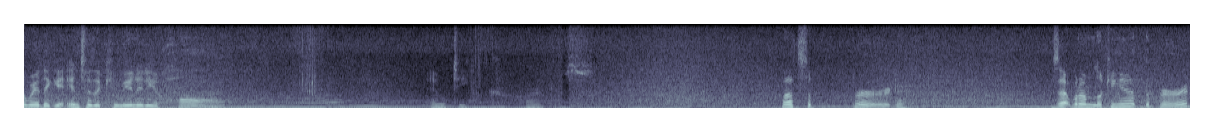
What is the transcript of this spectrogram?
A way to get into the community hall. Empty carcass. Well, that's a bird. Is that what I'm looking at? The bird?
